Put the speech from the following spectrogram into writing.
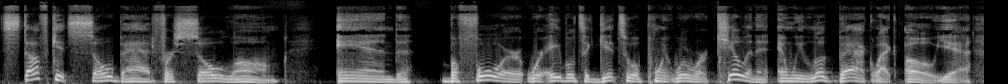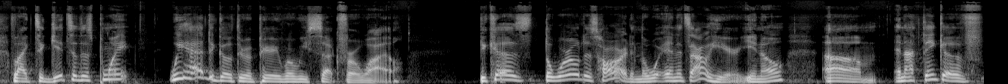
Stuff gets so bad for so long and before we're able to get to a point where we're killing it and we look back like, "Oh yeah." Like to get to this point, we had to go through a period where we suck for a while because the world is hard and the and it's out here, you know. Um, and I think of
